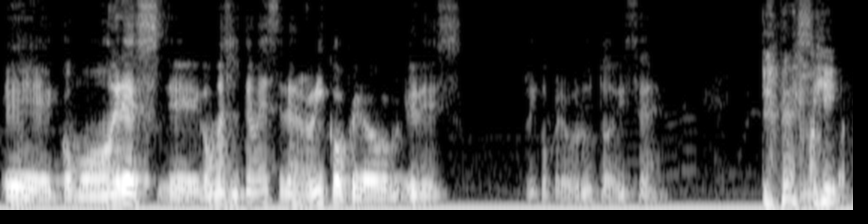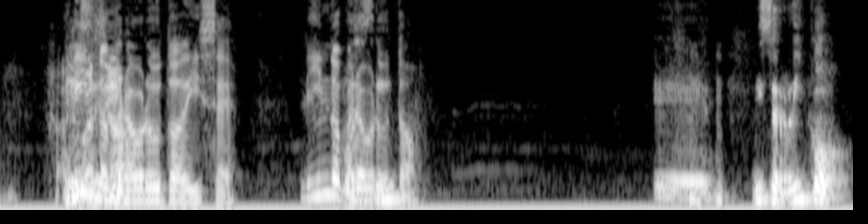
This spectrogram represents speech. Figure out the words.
eh, como eres, eh, como es el tema, es eres rico, pero eres rico pero bruto, dice. Sí. Lindo pero bruto, dice. Lindo pero bruto. Eh, dice rico.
